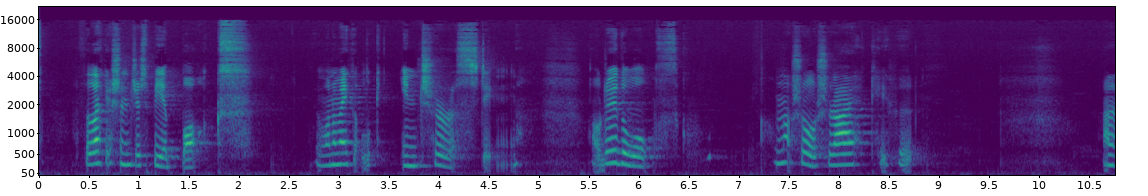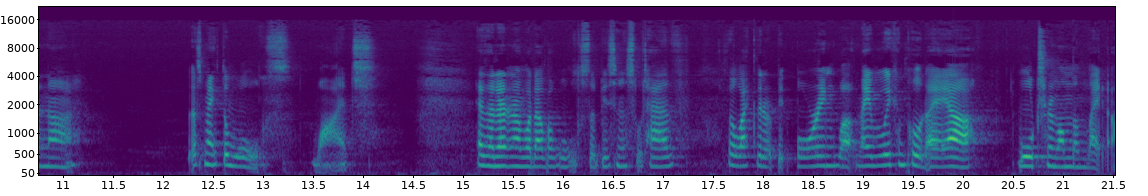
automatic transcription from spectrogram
I feel like it shouldn't just be a box. We want to make it look interesting. I'll do the walls. I'm not sure, should I keep it? I don't know. Let's make the walls white. As I don't know what other walls the business would have. I feel like they're a bit boring, but maybe we can put a uh, wall trim on them later.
